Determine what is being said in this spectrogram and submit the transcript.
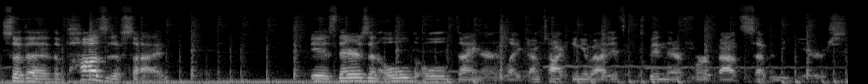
so the the positive side is there's an old old diner. Like I'm talking about, it's been there for about 70 years.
